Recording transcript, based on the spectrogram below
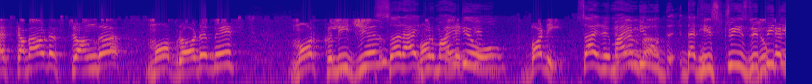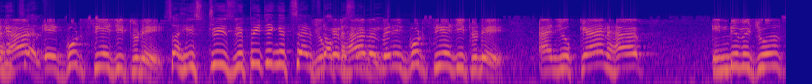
has come out a stronger, more broader based, more collegial, Sir, I remind you- body. So I remind you Remember, th- that history is repeating itself. you can have itself. a good CAG today. So history is repeating itself, You Dr. can have a very good CAG today, and you can have individuals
